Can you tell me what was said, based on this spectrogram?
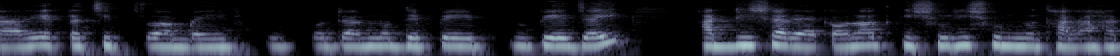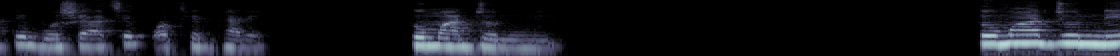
তারই একটা চিত্র আমরা এর মধ্যে পেয়ে পেয়ে যাই। হাড্ডিসার এক অনাথ কিশোরী শূন্য থালা হাতে বসে আছে পথের ধারে। তোমার জন্যে। তোমার জন্যে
